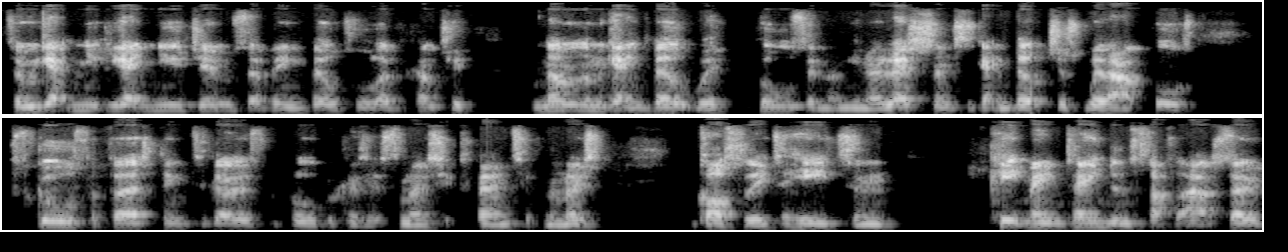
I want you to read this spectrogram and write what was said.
So we get new, you get new gyms that are being built all over the country. None of them are getting built with pools in them. You know, leisure centres are getting built just without pools. Schools, the first thing to go is the pool because it's the most expensive and the most costly to heat and keep maintained and stuff like that. So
